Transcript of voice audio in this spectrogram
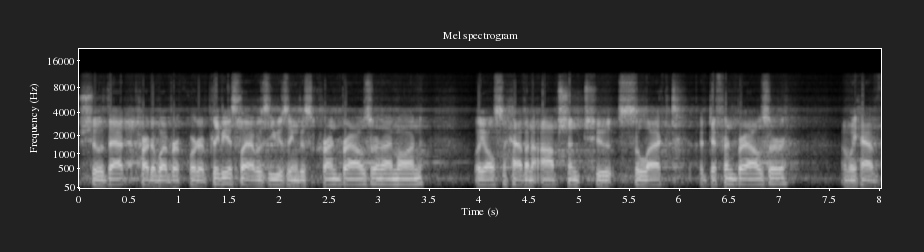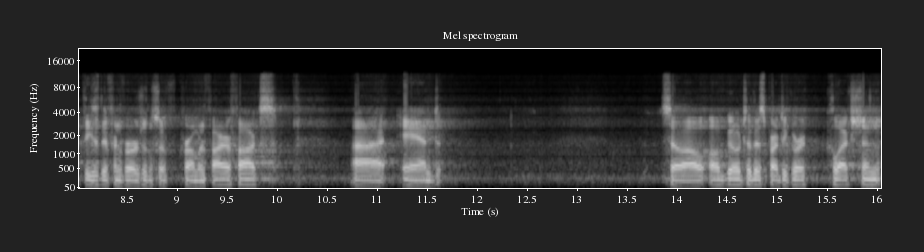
show that part of Web Recorder. Previously, I was using this current browser that I'm on. We also have an option to select a different browser, and we have these different versions of Chrome and Firefox. Uh, and so I'll, I'll, go to this particular collection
